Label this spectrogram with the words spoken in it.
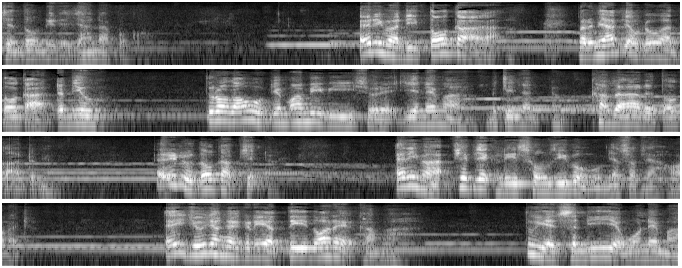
ကျင့်သုံးနေတဲ့ယန္တာပုဂ္ဂိုလ်အဲ့ဒီမှာဒီတောကကပရမညာပြောက်တော့ကတောကတစ်မျိုး သူတော်ကောင်းကိုပြမမိပြီဆိုတဲ့ယင်ထဲမှာမကျင်တဲ့ခံစားရတဲ့တောကတစ်မျိုးအဲ့ဒီလိုတောကဖြစ်တာအဲ့ဒီမှာအဖြစ်ပြက်ကလေးစုံစည်းပုံကိုမြတ်စွာဘုရားဟောလိုက်တယ်အဲ့ဒီဂျိုးချံငယ်ကလေးကတည်သွားတဲ့အခါမှာသူ့ရဲ့ဇနီးရဲ့ဝန်းထဲမှာ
